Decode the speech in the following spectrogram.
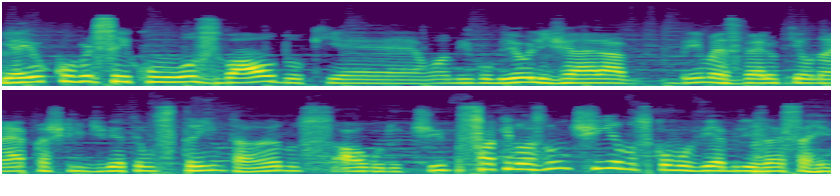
E aí eu conversei com o Oswaldo, que é um amigo meu, ele já era bem mais velho que eu na época, acho que ele devia ter uns 30 anos, algo do tipo. Só que nós não tínhamos como viabilizar essa revista,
